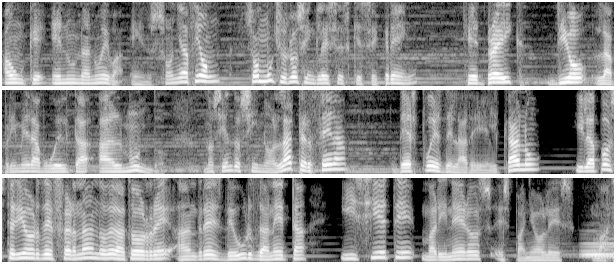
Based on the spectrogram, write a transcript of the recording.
aunque en una nueva ensoñación, son muchos los ingleses que se creen que Drake dio la primera vuelta al mundo, no siendo sino la tercera después de la de Elcano y la posterior de Fernando de la Torre, Andrés de Urdaneta y siete marineros españoles más.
